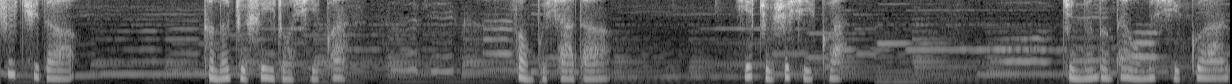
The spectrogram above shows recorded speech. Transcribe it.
失去的，可能只是一种习惯；放不下的，也只是习惯。只能等待我们习惯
